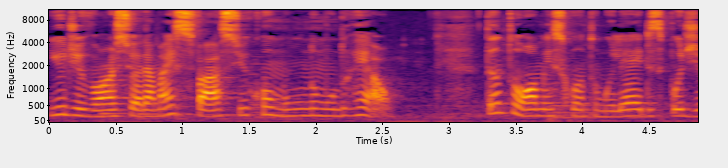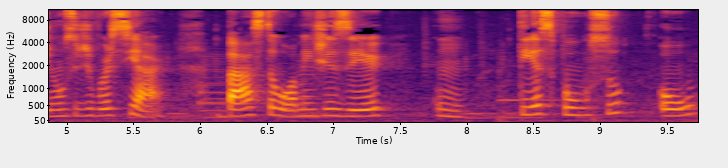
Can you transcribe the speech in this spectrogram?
e o divórcio era mais fácil e comum no mundo real. Tanto homens quanto mulheres podiam se divorciar, basta o homem dizer um te expulso ou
